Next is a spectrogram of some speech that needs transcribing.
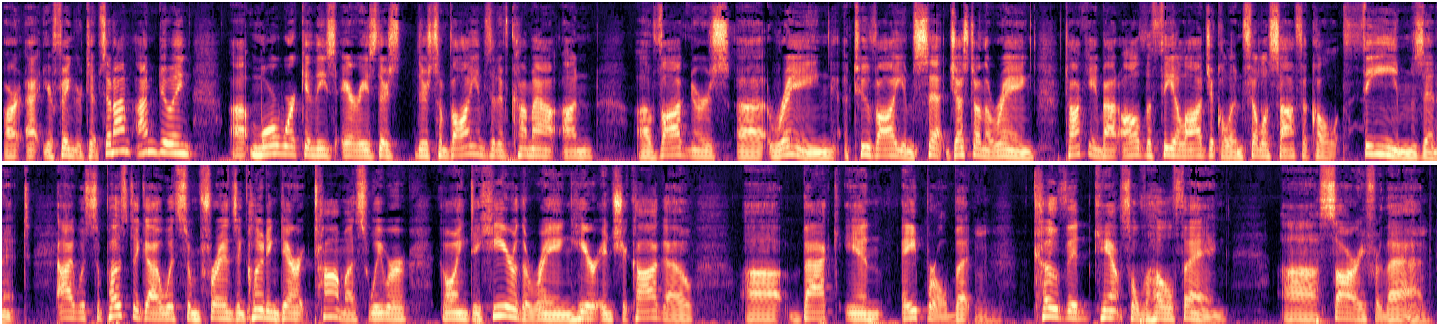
are at your fingertips. And I'm, I'm doing uh, more work in these areas. There's, there's some volumes that have come out on uh, Wagner's uh, Ring, a two volume set just on the Ring, talking about all the theological and philosophical themes in it. I was supposed to go with some friends, including Derek Thomas. We were going to hear the ring here in Chicago uh, back in April, but mm-hmm. COVID canceled the whole thing. Uh, sorry for that. Mm-hmm.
